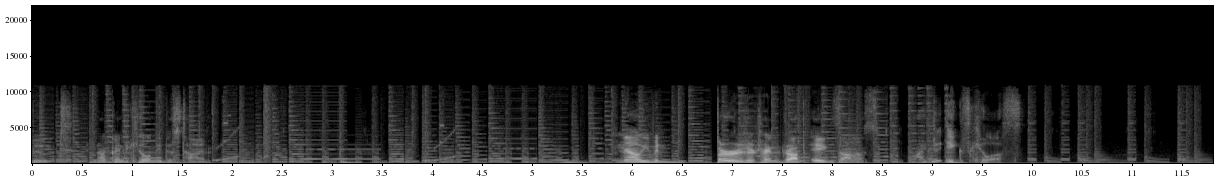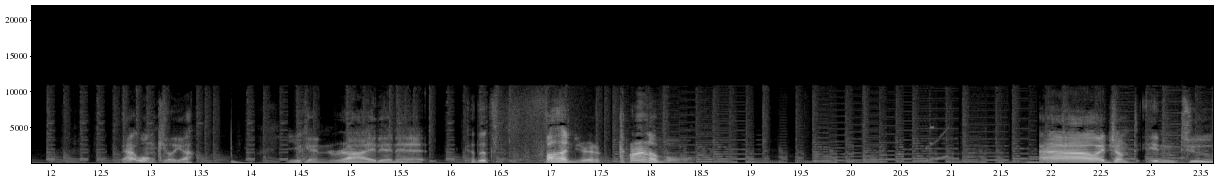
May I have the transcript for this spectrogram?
boot. You're not going to kill me this time. Now even birds are trying to drop eggs on us. Why do eggs kill us? That won't kill ya. You can ride in it. Cause it's fun. You're at a carnival. Ow, I jumped into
